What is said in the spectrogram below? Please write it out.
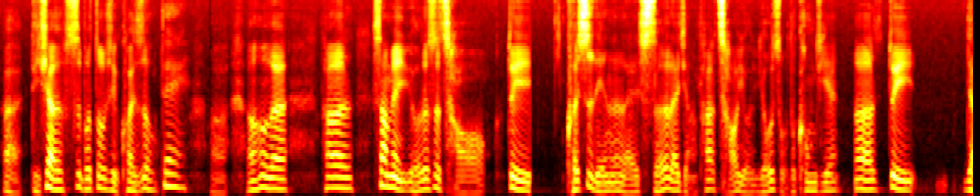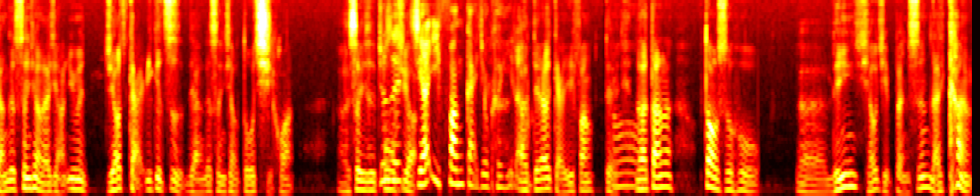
啊，底下是不是都是有块肉？对，啊，然后呢，它上面有的是草，对癸巳年人来蛇来讲，它草有游走的空间。呃，对两个生肖来讲，因为只要改一个字，两个生肖都喜欢，啊，所以是不需要，只要一方改就可以了。啊，只要改一方，对，那当然到时候。呃，林小姐本身来看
